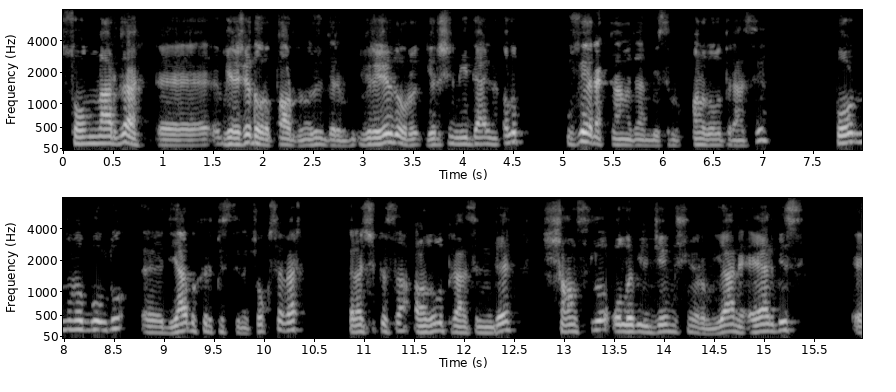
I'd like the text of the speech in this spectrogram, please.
sonlarda e, viraja doğru pardon özür dilerim viraja doğru yarışın liderliğini alıp uzayarak devam eden bir isim Anadolu Prensi. Formunu buldu. E, Diyarbakır pistini çok sever. Ben açıkçası Anadolu Prensi'nin de şanslı olabileceğini düşünüyorum. Yani eğer biz e,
